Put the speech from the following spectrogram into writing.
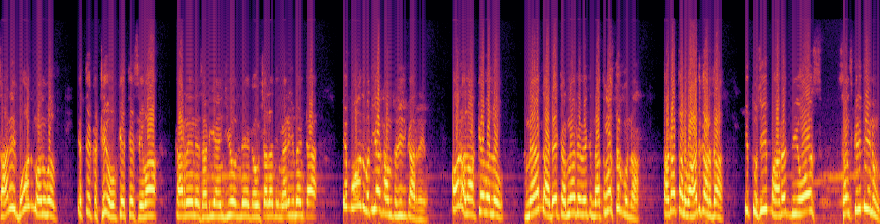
ਸਾਰੇ ਬਹੁਤ ਮਾਨੂਭਵ ਇੱਥੇ ਇਕੱਠੇ ਹੋ ਕੇ ਇੱਥੇ ਸੇਵਾ ਕਰ ਰਹੇ ਨੇ ਸਾਡੀ ਐਨਜੀਓ ਨੇ, ਗਊਸ਼ਾਲਾ ਦੀ ਮੈਨੇਜਮੈਂਟ ਆ। ਇਹ ਬਹੁਤ ਵਧੀਆ ਕੰਮ ਤੁਸੀਂ ਕਰ ਰਹੇ ਹੋ। ਔਰ ਇਲਾਕੇ ਵੱਲੋਂ ਮੈਂ ਤੁਹਾਡੇ ਚਰਨਾਂ ਦੇ ਵਿੱਚ ਨਤਮਸਤਕ ਹੁੰਨਾ। ਤੁਹਾਡਾ ਧੰਨਵਾਦ ਕਰਦਾ ਕਿ ਤੁਸੀਂ ਭਾਰਤ ਦੀ ਉਸ ਸੰਸਕ੍ਰਿਤੀ ਨੂੰ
